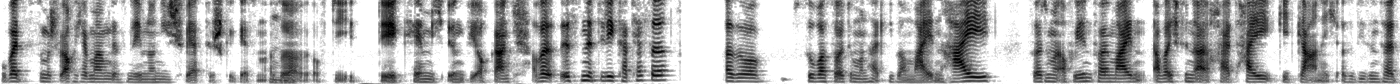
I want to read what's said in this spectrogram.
wobei das zum Beispiel auch, ich habe in meinem ganzen Leben noch nie Schwertfisch gegessen. Also mhm. auf die Idee käme ich irgendwie auch gar nicht. Aber es ist eine Delikatesse. Also sowas sollte man halt lieber meiden. Hai sollte man auf jeden Fall meiden, aber ich finde auch halt Hai geht gar nicht. Also die sind halt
